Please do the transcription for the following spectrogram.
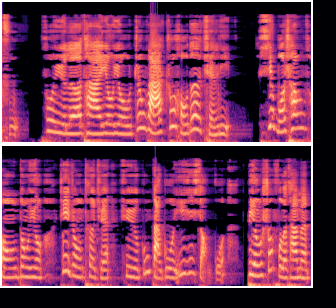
斧，赋予了他拥有征伐诸侯的权利。西伯昌曾动用这种特权去攻打过一些小国，并收服了他们。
